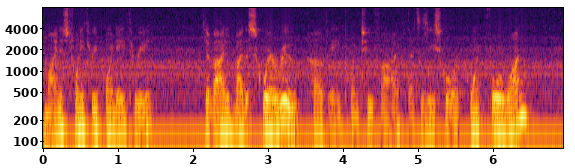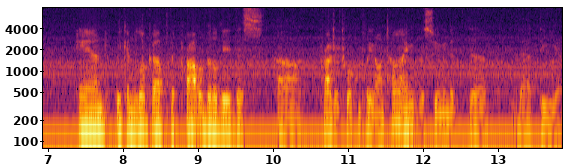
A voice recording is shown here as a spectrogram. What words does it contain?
minus 23.83 divided by the square root of 8.25. That's a z-score of 0.41. And we can look up the probability this uh, project will complete on time, assuming that the, that the uh,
